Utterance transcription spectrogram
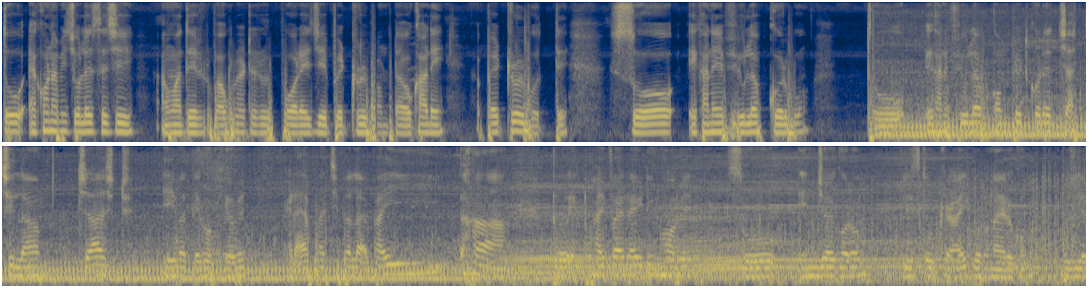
তো এখন আমি চলে এসেছি আমাদের বাবুরহাটের পরে যে পেট্রোল পাম্পটা ওখানে পেট্রোল ভরতে। সো এখানে ফিউল আপ করব। তো এখানে ফিউল আপ কমপ্লিট করে যাচ্ছিলাম। জাস্ট এইবার দেখো কী হবে। একটা অ্যাপাচি পেলা ভাই হ্যাঁ তো একটু হাই ফাই রাইডিং হবে। সো এনজয় করো। প্লিজ কেউ ট্রাই করো না এরকম, বুঝলে?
